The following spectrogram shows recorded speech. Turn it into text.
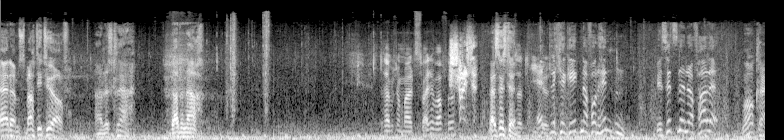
Adams, mach die Tür auf. Alles klar. Lade nach. Was habe ich nochmal als zweite Waffe? Scheiße! Was ist denn? Etliche Gegner von hinten. Wir sitzen in der Falle. Walker,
